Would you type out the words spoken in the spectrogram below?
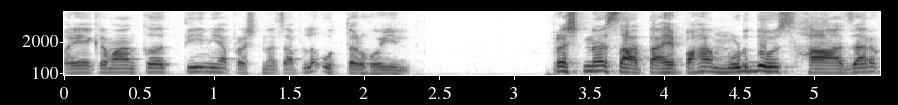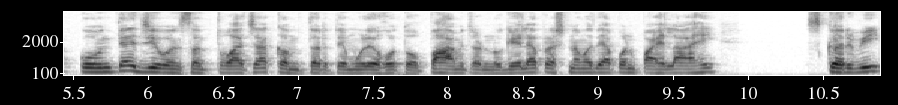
पर्याय क्रमांक तीन या प्रश्नाचं आपलं उत्तर होईल. प्रश्न सात आहे पहा. मुडदूस हा आजार कोणत्या जीवनसत्वाच्या कमतरतेमुळे होतो? पहा मित्रांनो गेल्या प्रश्नामध्ये आपण पाहिला आहे स्कर्वी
